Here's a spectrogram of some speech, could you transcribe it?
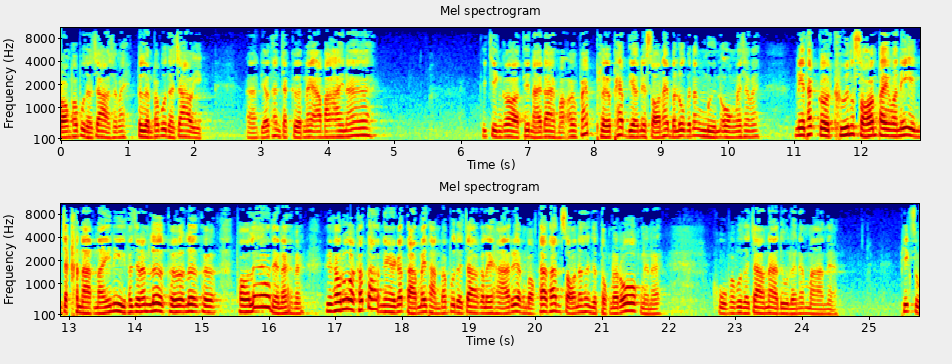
ร้องพระพุทธเจ้าใช่ไหมเตือนพระพุทธเจ้าอีกอ่าเดี๋ยวท่านจะเกิดในอบายนะ ที่จริงก็ที่ไหนได้มาเอาแป๊บเผลอแป๊บเดียวเนี่ยสอนให้บรรลุไปตั้งหมื่นองค์แล้วใช่ไหมนี่ถ้าเกิดคืนสอนไปวันนี้จะขนาดไหนนี่ เพราะฉะนั้นเลิกเธอเลิกเธอพอแล้วเนี่ยนะนะคือเขารู้ว่าเขาตามยังไงก็ตามไม่ทันพระพุทธเจ้าก็เลยหาเรื่องบอกถ้าท่านสอนนะท่านจะตกนรกเนี่ยนะครูพระพุทธเจ้าหน่าดูเลยนะมารเนี่ย ภิกษุ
